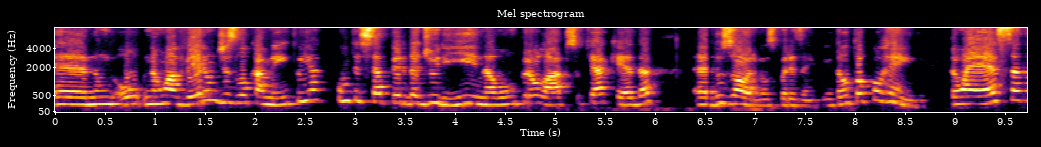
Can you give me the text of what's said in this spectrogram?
é, não, ou não haver um deslocamento e acontecer a perda de urina ou um prolapso, que é a queda é, dos órgãos, por exemplo. Então, estou correndo. Então, é essa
